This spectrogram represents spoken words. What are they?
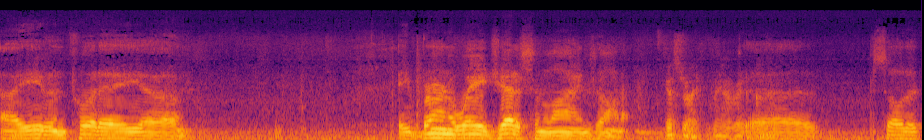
I even put a, um a burn away jettison lines on it. That's right. Yeah, read about that. uh, so that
